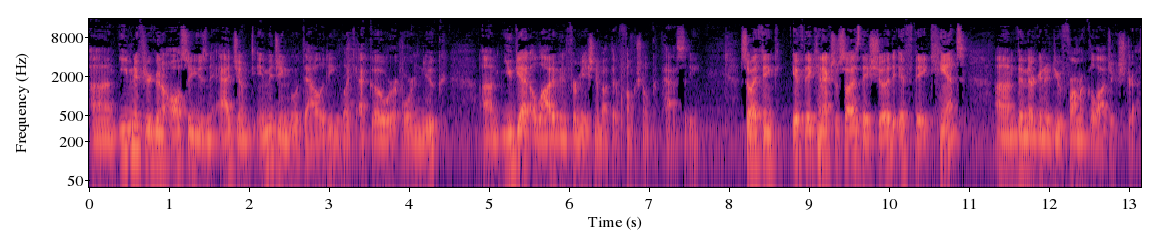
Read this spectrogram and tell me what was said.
um, even if you're going to also use an adjunct imaging modality like echo or, or nuke, um, you get a lot of information about their functional capacity. So I think if they can exercise, they should. If they can't, um, then they're going to do pharmacologic stress.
